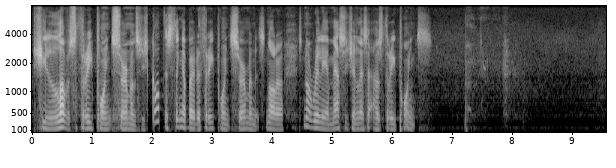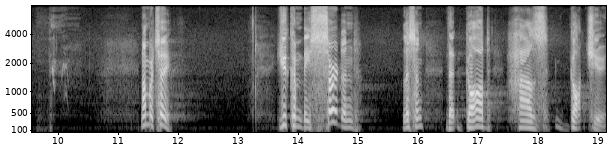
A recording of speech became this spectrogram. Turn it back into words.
she loves three-point sermons. She's got this thing about a three-point sermon. It's not a, it's not really a message unless it has three points. Number two, you can be certain listen, that God has got you.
